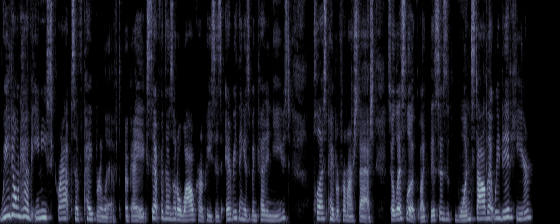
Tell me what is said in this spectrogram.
We don't have any scraps of paper left, okay, except for those little wild card pieces. Everything has been cut and used, plus paper from our stash. So let's look. Like this is one style that we did here.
